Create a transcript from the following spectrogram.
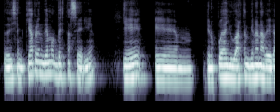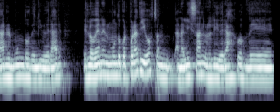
Entonces dicen, ¿qué aprendemos de esta serie que, em, que nos puede ayudar también a navegar el mundo de liderar? Es lo ven en el mundo corporativo, son, analizan los liderazgos de,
